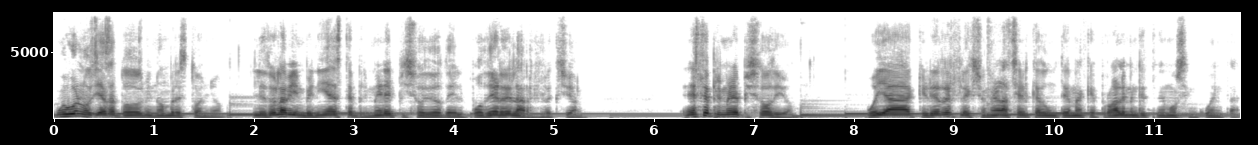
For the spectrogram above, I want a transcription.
Muy buenos días a todos, mi nombre es Toño y les doy la bienvenida a este primer episodio del Poder de la Reflexión. En este primer episodio voy a querer reflexionar acerca de un tema que probablemente tenemos en cuenta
